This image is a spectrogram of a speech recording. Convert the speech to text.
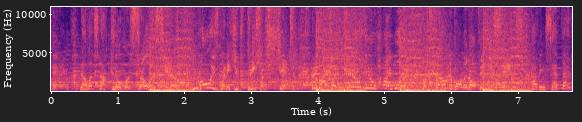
kidding. Now let's not get overzealous here. You've always been a huge piece of shit. If I could kill you, I would. I'm frowned upon in all 50 states. Having said that,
